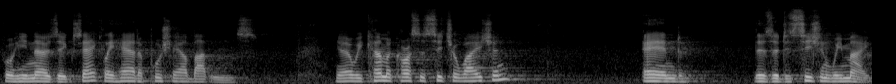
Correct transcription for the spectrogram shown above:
for he knows exactly how to push our buttons. You know, we come across a situation and there's a decision we make.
